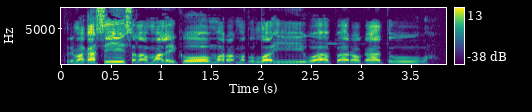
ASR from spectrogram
Terima kasih. Assalamualaikum warahmatullahi wabarakatuh.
